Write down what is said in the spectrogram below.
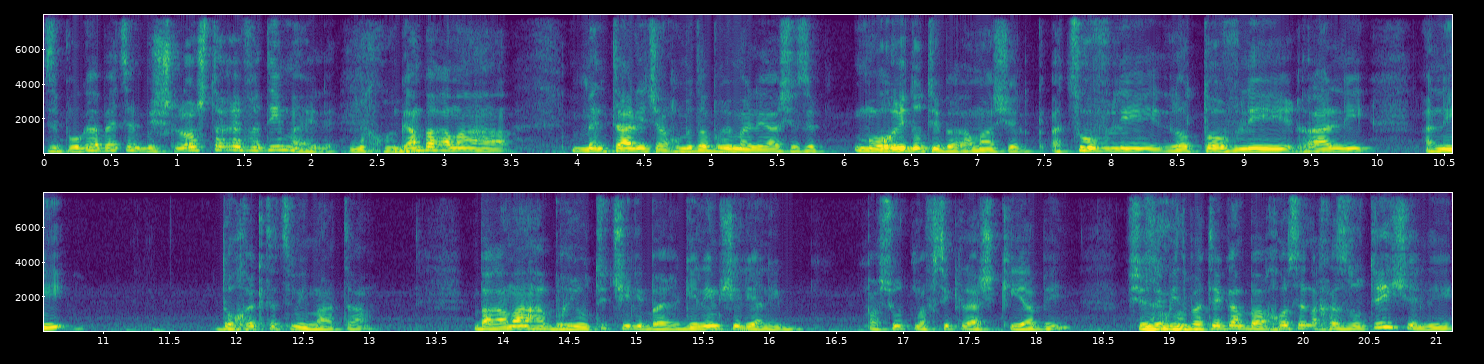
זה פוגע בעצם בשלושת הרבדים האלה. נכון. גם ברמה המנטלית שאנחנו מדברים עליה, שזה מוריד אותי ברמה של עצוב לי, לא טוב לי, רע לי, אני דוחק את עצמי מטה. ברמה הבריאותית שלי, בהרגלים שלי, אני פשוט מפסיק להשקיע בי. שזה נכון. מתבטא גם בחוסן החזותי שלי,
